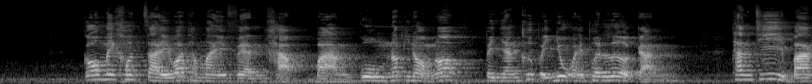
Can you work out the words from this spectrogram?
ๆ ก็ไม่เข้าใจว่าทำไมแฟนคลับบางกลุ่มเนาะพี่น้องเนาะเป็นยังคือไปยุให้เพื่นเลิกกัน ทั้งที่บาง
